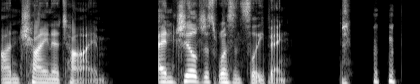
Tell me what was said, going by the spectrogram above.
on China time. And Jill just wasn't sleeping.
